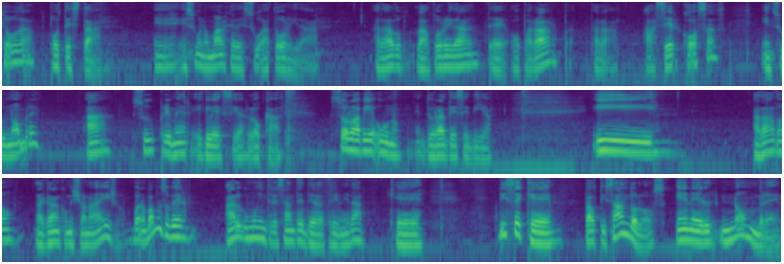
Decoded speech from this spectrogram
toda potestad eh, es una marca de su autoridad. Ha dado la autoridad de operar para hacer cosas en su nombre a su primer iglesia local. Solo había uno durante ese día. Y ha dado la gran comisión a ellos. Bueno, vamos a ver algo muy interesante de la Trinidad, que dice que bautizándolos en el nombre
